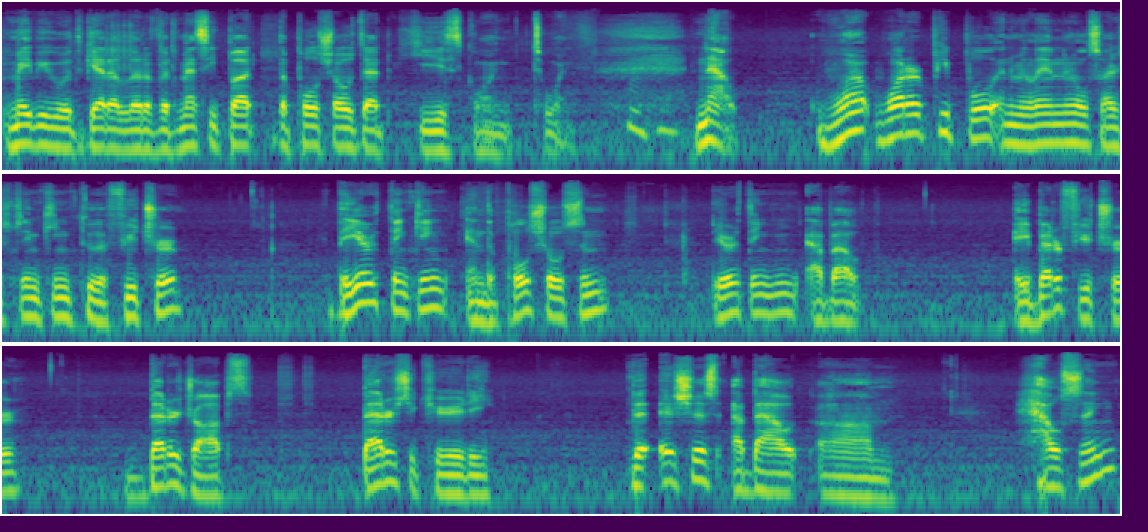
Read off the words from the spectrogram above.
maybe would get a little bit messy, but the poll shows that he is going to win. Now, what what are people and millennials are thinking to the future? They are thinking, and the poll shows them, they are thinking about a better future, better jobs, better security. The issues about um, housing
